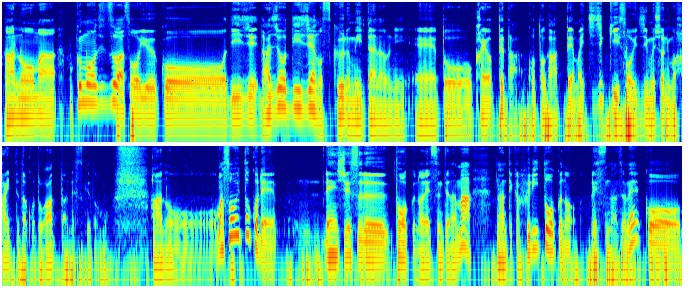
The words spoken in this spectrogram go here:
あの、まあ、僕も実はそういう、こう、DJ、ラジオ DJ のスクールみたいなのに、えっ、ー、と、通ってたことがあって、まあ、一時期そういう事務所にも入ってたことがあったんですけども、あの、まあ、そういうとこで、練習するトークのレッスンっていうのは、まあ、なんていうか、フリートークのレッスンなんですよね。こ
